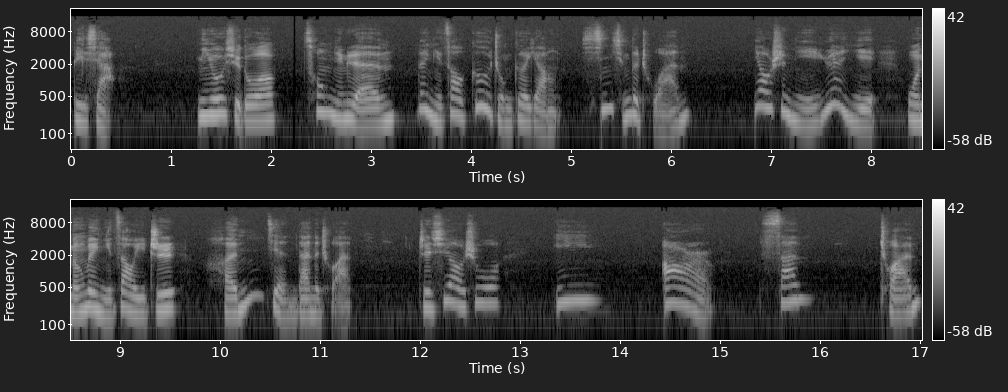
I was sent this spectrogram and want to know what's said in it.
陛下，你有许多聪明人为你造各种各样。新型的船，要是你愿意，我能为你造一只很简单的船，只需要说“一、二、三”，船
